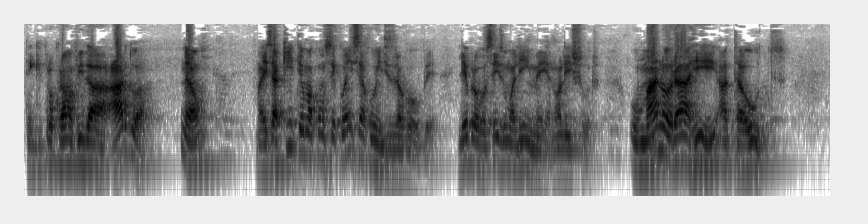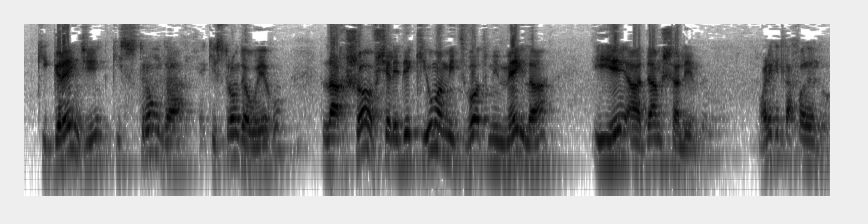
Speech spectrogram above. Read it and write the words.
Tem que procurar uma vida árdua? Não. Mas aqui tem uma consequência ruim, diz Ravolbe. Leio para vocês uma linha e meia, no Aleixur. O manorahi ataut, que grande, que estronda, que estronda o erro, lachshov shelede uma mitzvot mimeila e adam shalim. Olha o que ele está falando.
